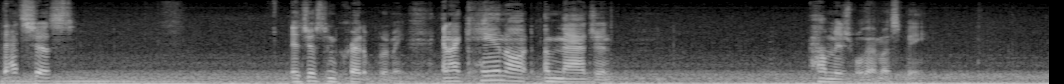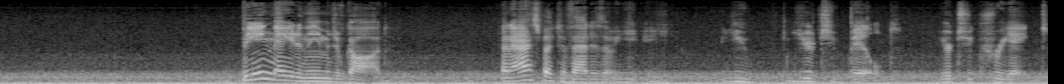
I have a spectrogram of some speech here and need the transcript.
that's just it's just incredible to me. And I cannot imagine how miserable that must be. Being made in the image of God, an aspect of that is that you, you you're to build, you're to create,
